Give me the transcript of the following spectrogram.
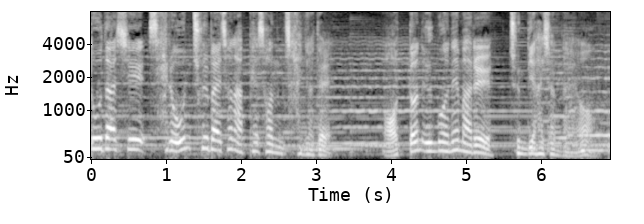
또다시 새로운 출발선 앞에 선 자녀들. 어떤 응원의 말을 준비하셨나요?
